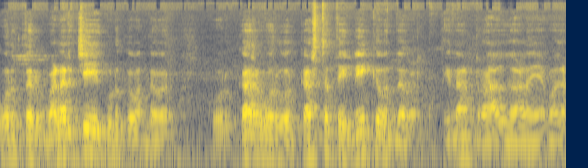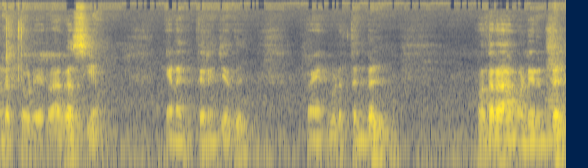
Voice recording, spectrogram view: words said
ஒருத்தர் வளர்ச்சியை கொடுக்க வந்தவர் ஒரு க ஒரு ஒரு கஷ்டத்தை நீக்க வந்தவர். இதுதான் ராகு கால யமகண்டத்தோடைய ரகசியம். எனக்கு தெரிஞ்சது. பயன்படுத்துங்கள். பதறாமல் இருங்கள்.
